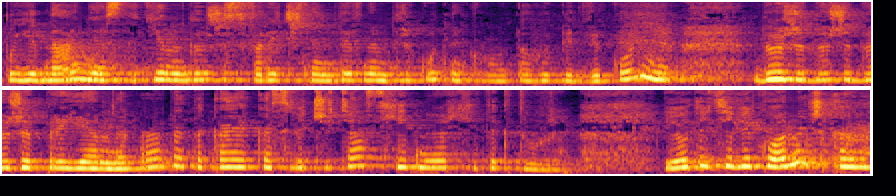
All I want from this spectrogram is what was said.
поєднання з таким дуже сферичним дивним трикутником того підвіконня. Дуже-дуже дуже приємне. Правда, така якась відчуття східної архітектури. І от ці віконечка,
